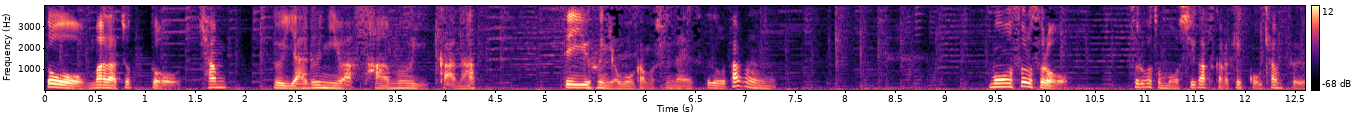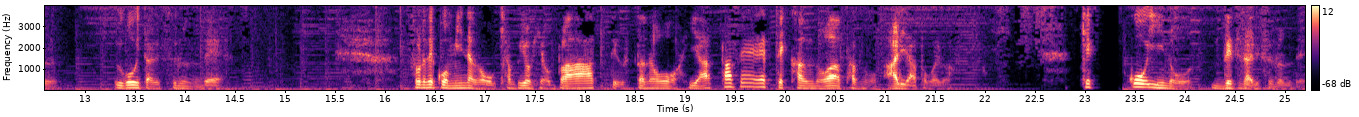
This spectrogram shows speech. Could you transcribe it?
と、まだちょっと、キャンプやるには寒いかなっていうふうに思うかもしれないですけど、多分、もうそろそろ、それこそもう4月から結構キャンプ動いたりするんで、それでこうみんながキャンプ用品をバーって売ったのを、やったぜって買うのは多分ありだと思います。結構いいの出てたりするんで。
